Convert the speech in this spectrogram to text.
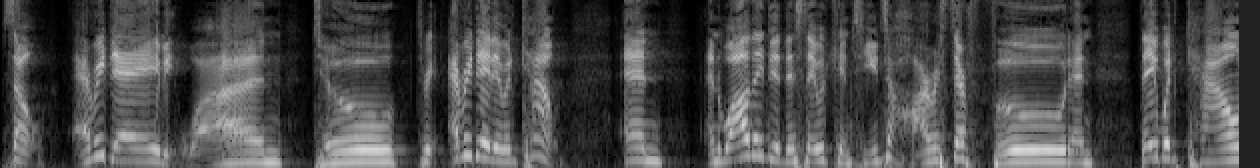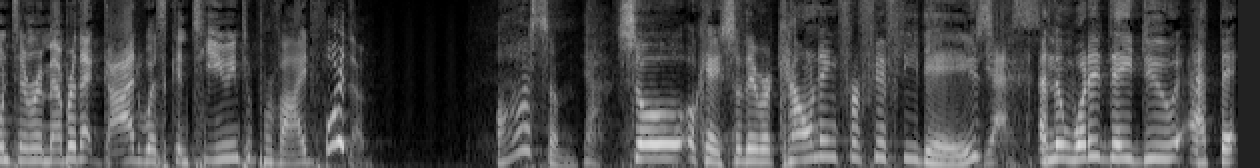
So every day, be one, two, three, every day they would count. And and while they did this, they would continue to harvest their food and they would count and remember that God was continuing to provide for them. Awesome. Yeah. So, okay, so they were counting for 50 days. Yes. And then what did they do at the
